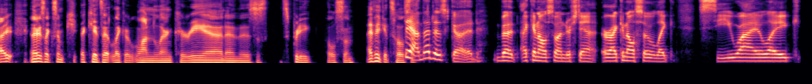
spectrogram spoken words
I and there's like some uh, kids that like want to learn Korean, and it's just it's pretty wholesome. I think it's wholesome. Yeah, that is good. But I can also understand, or I can also like see why like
